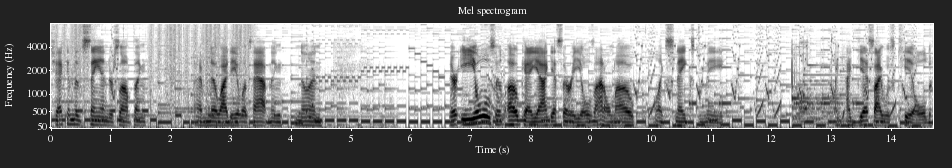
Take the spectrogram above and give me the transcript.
Checking the sand or something. I have no idea what's happening. None. They're eels? Okay, yeah, I guess they're eels. I don't know. Like snakes to me. I, I guess I was killed.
